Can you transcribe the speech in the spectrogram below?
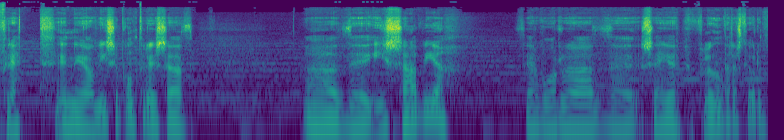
frett inni á vísupunkturis að að Ísafja þeir voru að segja upp flugumferðarstjórum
